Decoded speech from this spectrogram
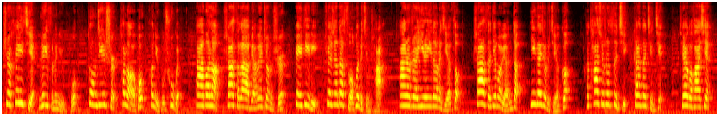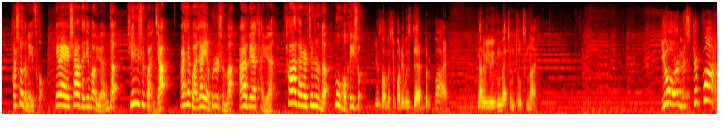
是黑姐勒死了女仆，动机是她老公和女仆出轨。大波浪杀死了表面正直、背地里却将他索贿的警察。按照这一人一刀的节奏，杀死电报员的应该就是杰哥，可他却说自己干干净净。结果发现他说的没错，因为杀死电报员的其实是管家，而且管家也不是什么 FBI 探员，他才是真正的幕后黑手。You thought Mr. Body was dead, but why? None of you even met him till tonight. You're Mr. Body.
